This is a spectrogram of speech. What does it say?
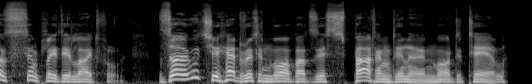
Oh, simply delightful. Though Ritchie had written more about this Spartan dinner in more detail.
